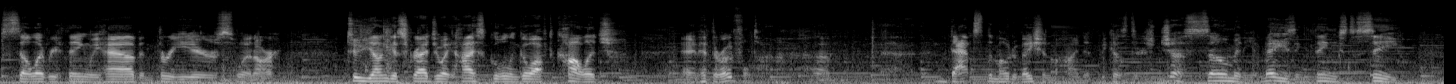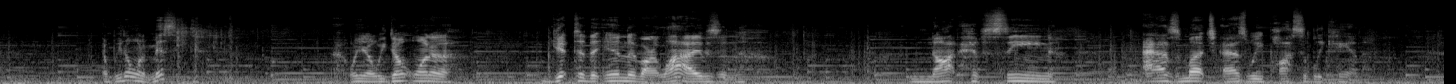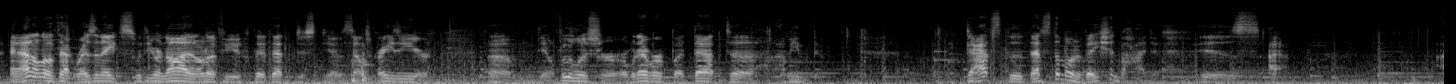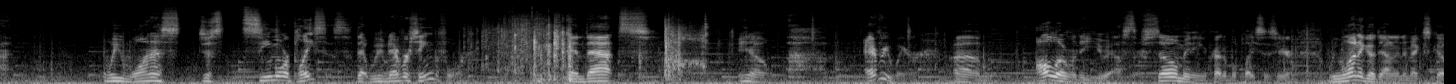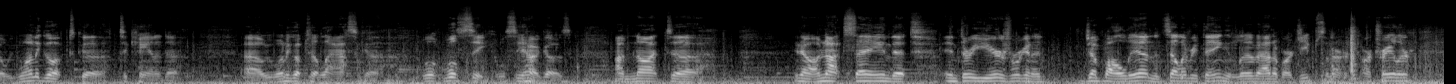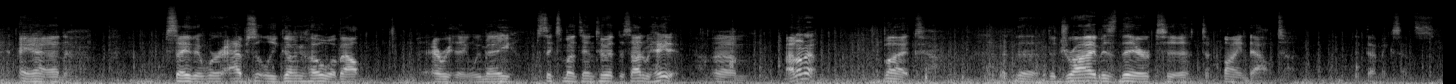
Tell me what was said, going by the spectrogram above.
sell everything we have in three years when our two youngest graduate high school and go off to college and hit the road full time. Um, that's the motivation behind it because there's just so many amazing things to see and we don't want to miss it. We, you know, we don't want to get to the end of our lives and not have seen as much as we possibly can. And I don't know if that resonates with you or not. I don't know if you that, that just you know sounds crazy or um, you know foolish or, or whatever. But that uh, I mean that's the that's the motivation behind it. Is I, we want to just see more places that we've never seen before, and that's you know everywhere. Um, all over the U.S. There's so many incredible places here. We want to go down into Mexico. We want to go up to, to Canada. Uh, we want to go up to Alaska. We'll, we'll see. We'll see how it goes. I'm not, uh, you know, I'm not saying that in three years we're going to jump all in and sell everything and live out of our Jeeps and our, our trailer and say that we're absolutely gung-ho about everything. We may, six months into it, decide we hate it. Um, I don't know. But the, the drive is there to, to find out, if that makes sense.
